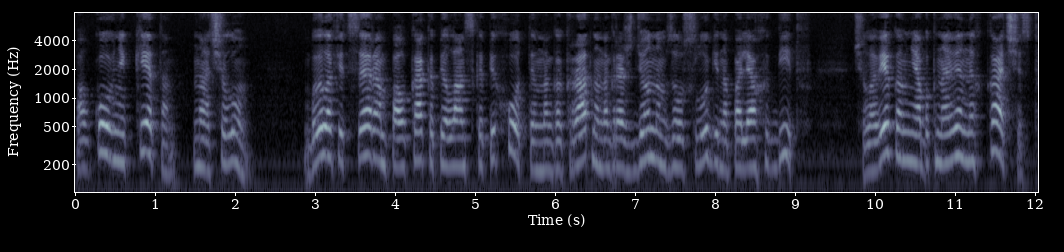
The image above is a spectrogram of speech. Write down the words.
«Полковник Кетон», — начал он, — был офицером полка капелланской пехоты, многократно награжденным за услуги на полях битв, человеком необыкновенных качеств,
